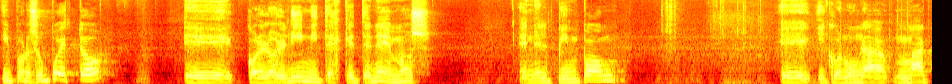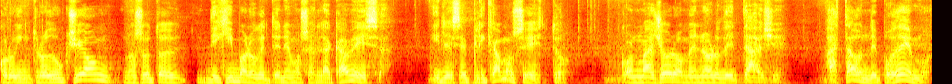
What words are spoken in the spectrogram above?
Y por supuesto, eh, con los límites que tenemos en el ping-pong eh, y con una macro introducción, nosotros dijimos lo que tenemos en la cabeza y les explicamos esto con mayor o menor detalle, hasta donde podemos.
